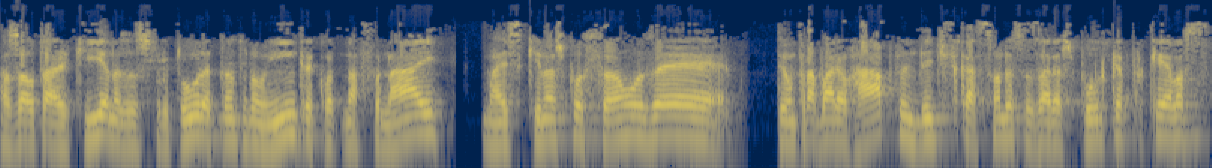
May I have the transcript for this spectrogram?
nas autarquias, nas estruturas, tanto no INCRA quanto na FUNAI mas que nós possamos é, ter um trabalho rápido de identificação dessas áreas públicas, porque elas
